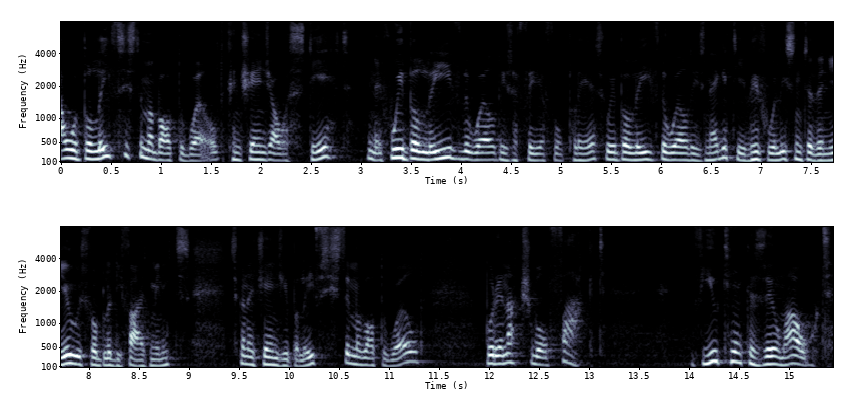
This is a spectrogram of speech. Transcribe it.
our belief system about the world can change our state. You know, if we believe the world is a fearful place, we believe the world is negative. If we listen to the news for bloody five minutes, it's going to change your belief system about the world. But in actual fact, if you take a zoom out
